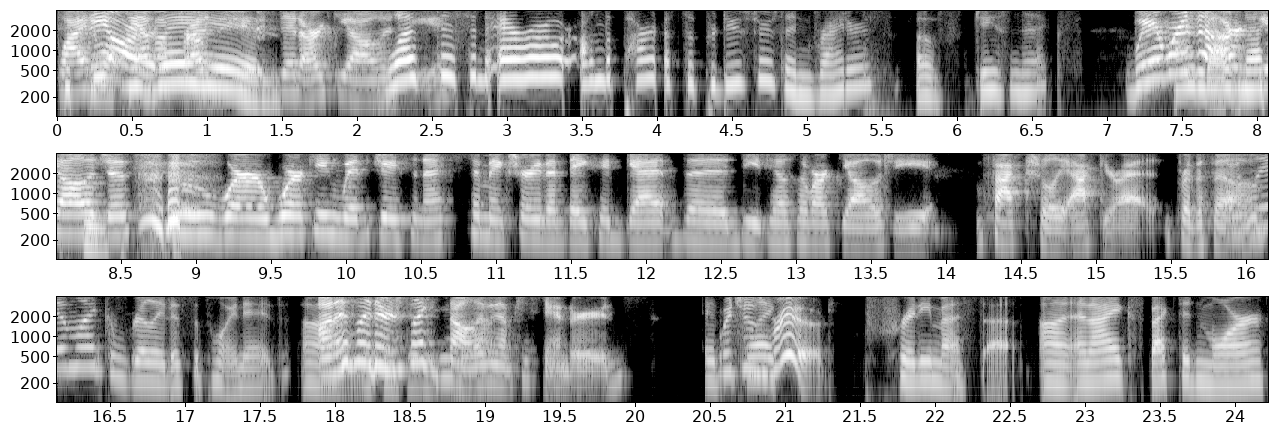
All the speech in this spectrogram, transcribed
Why be don't we have a our friend weigh who did archaeology? Was this an error on the part of the producers and writers of Jason X? Where were the out next week. archaeologists who were working with Jason X to make sure that they could get the details of archaeology factually accurate for the film? Honestly, I'm like really disappointed. um, Honestly, they're just like didn't do not that. living up to standards. It's, which is like, rude. Pretty messed up, uh, and I expected more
